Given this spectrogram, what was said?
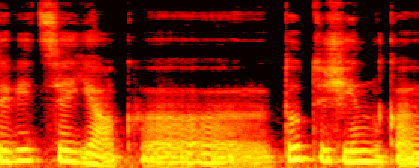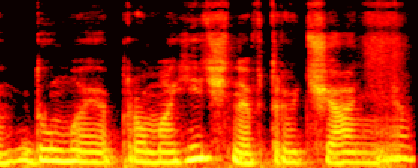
Дивіться, як. Е, Тут жінка думає про магічне втручання.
